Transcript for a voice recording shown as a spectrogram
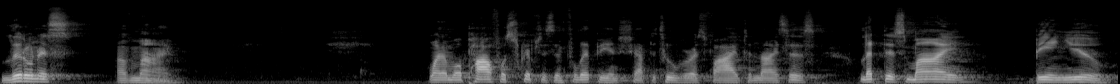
Littleness of mind. One of the more powerful scriptures in Philippians chapter 2, verse 5 to 9 says, Let this mind be in you,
